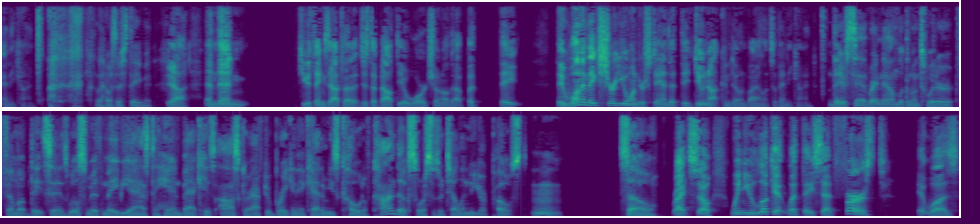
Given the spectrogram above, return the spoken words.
any kind. that was their statement. Yeah. And then a few things after that, just about the award show and all that. But they, They want to make sure you understand that they do not condone violence of any kind. They're saying right now, I'm looking on Twitter. Film Update says Will Smith may be asked to hand back his Oscar after breaking the Academy's code of conduct. Sources are telling New York Post. Mm. So Right. So when you look at what they said first, it was,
